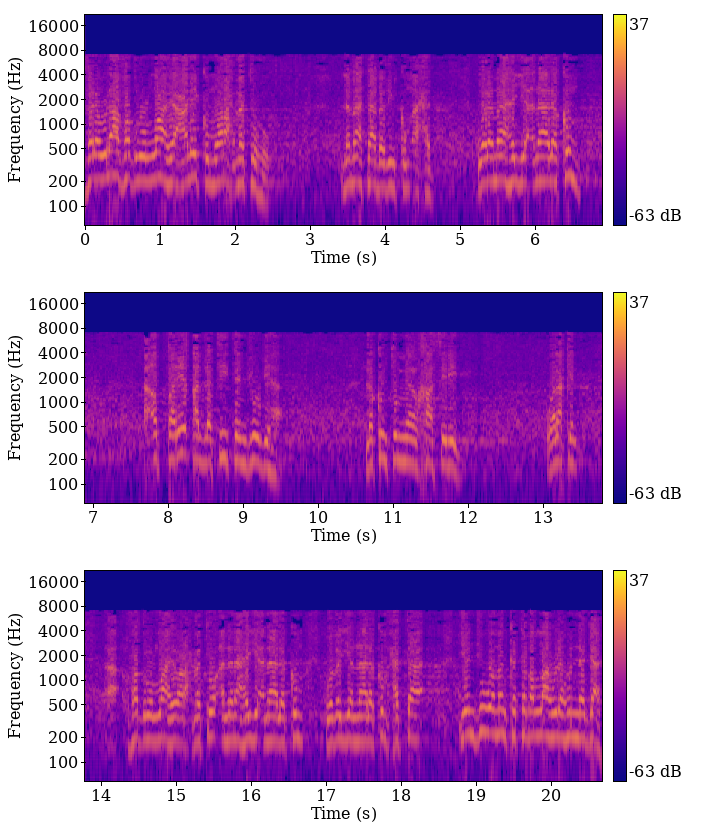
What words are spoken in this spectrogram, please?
فلولا فضل الله عليكم ورحمته لما تاب منكم أحد ولما هيأنا لكم الطريقة التي تنجو بها. لكنتم من الخاسرين. ولكن فضل الله ورحمته أننا هيأنا لكم وبينا لكم حتى ينجو من كتب الله له النجاة.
